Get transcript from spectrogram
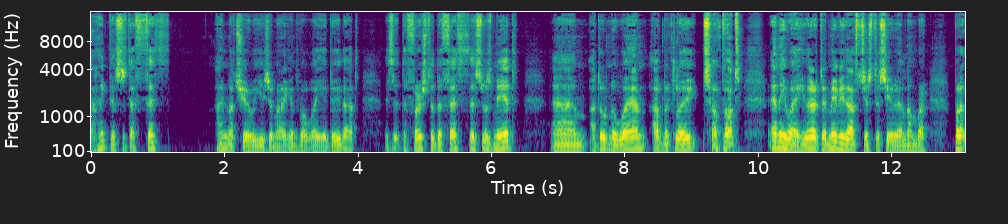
I think this is the fifth. I'm not sure we use Americans what way you do that. Is it the first or the fifth this was made? Um, I don't know when, I haven't a clue. So, but anyway, maybe that's just a serial number. But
